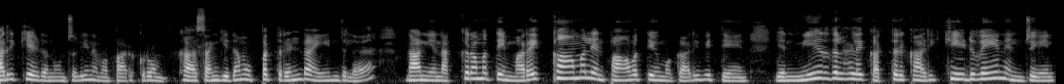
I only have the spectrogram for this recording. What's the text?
அறிக்கையிடணும்னு சொல்லி நம்ம பார்க்குறோம். க சங்கீதம் முப்பத்தி ரெண்டு ஐந்தில் நான் என் அக்கிரமத்தை மறைக்காமல் என் பாவத்தை உமக்கு அறிவித்தேன். என் மீறுதல்களை கத்தருக்கு அறிக்கையிடுவேன் என்றேன்.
